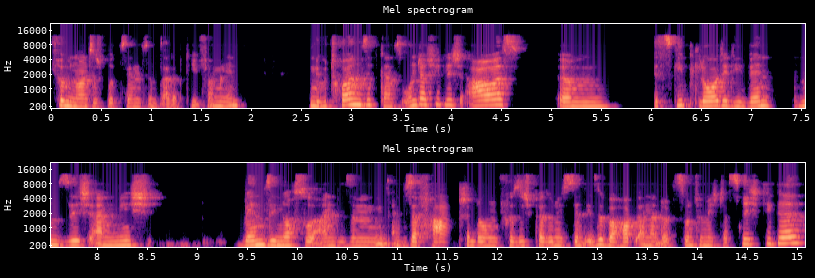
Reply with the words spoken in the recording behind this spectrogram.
95 Prozent sind Adoptivfamilien. Und die Betreuung sieht ganz unterschiedlich aus. Ähm, es gibt Leute, die wenden sich an mich wenn sie noch so an diesem, an dieser Fragestellung für sich persönlich sind, ist überhaupt eine Adoption für mich das Richtige?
